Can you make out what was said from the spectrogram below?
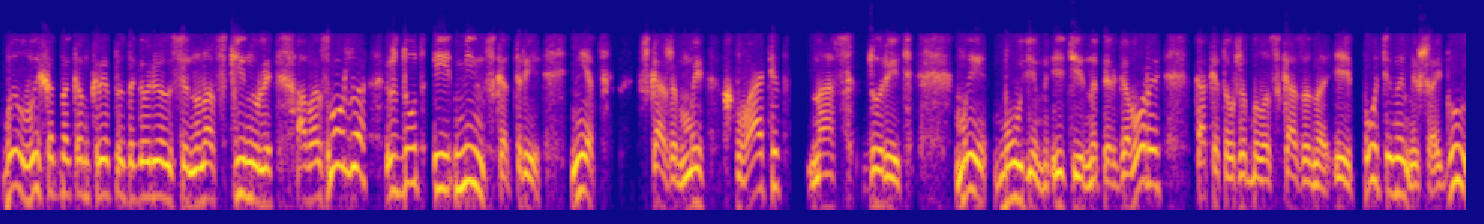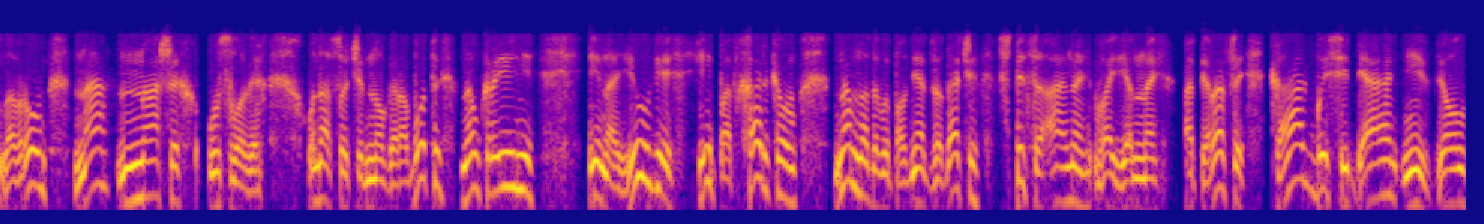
был выход на конкретные договоренности, но нас скинули. А возможно, ждут и Минска-3. Нет, скажем, мы хватит нас дурить. Мы будем идти на переговоры, как это уже было сказано и Путиным, и Шойгу, Лавровым, на наших условиях. У нас очень много работы на Украине, и на юге, и под Харьковом. Нам надо выполнять задачи специальной военной операции, как бы себя не вел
